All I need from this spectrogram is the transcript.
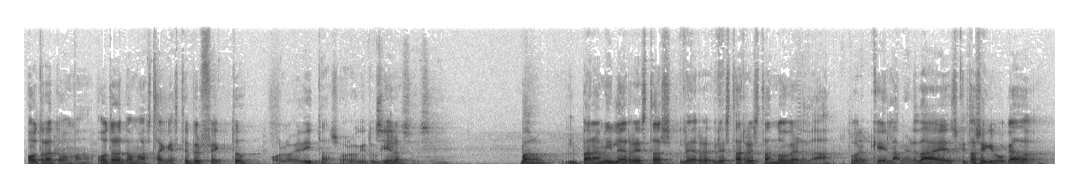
otra toma, otra toma hasta que esté perfecto, o lo editas o lo que tú quieras. Sí, sí. Bueno, para mí le, restas, le, le estás restando verdad, porque la verdad es que te has equivocado.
